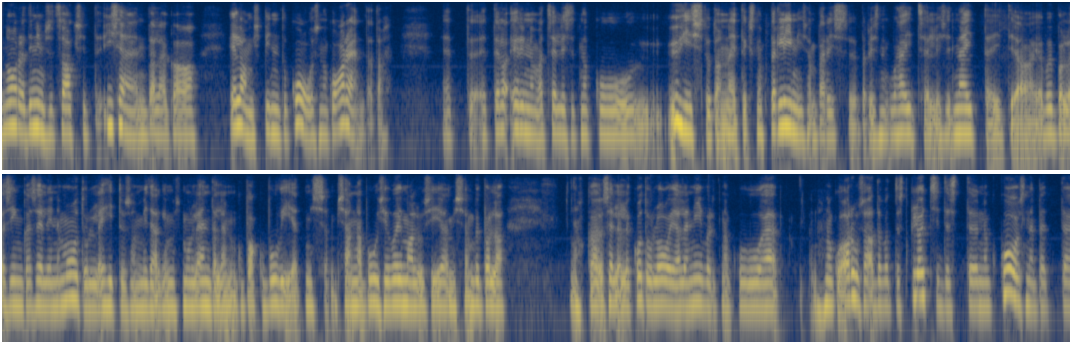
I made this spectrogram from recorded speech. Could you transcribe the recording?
noored inimesed saaksid iseendale ka elamispindu koos nagu arendada et, et erinevad sellised nagu ühistud on näiteks noh, Berliinis on päris, päris nagu häid selliseid näiteid ja, ja võib-olla siin ka selline moodulehitus on midagi, mis mulle endale nagu pakub huvi, et mis, mis annab uusi võimalusi ja mis on võib-olla noh, ka sellele koduloojale niivõrd nagu noh, nagu arusaadavatest klotsidest nagu koosneb, et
